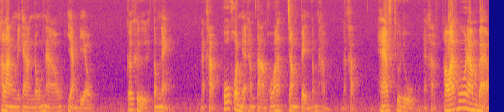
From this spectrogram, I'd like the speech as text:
พลังในการโน้มน้าวอย่างเดียว ก็คือตำแหน่งนะครับ ผู้คนเนี่ยทำตามเพราะว่าจำเป็นต้องทำนะครับ have to do นะครับภาวะผู้นำแบบ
